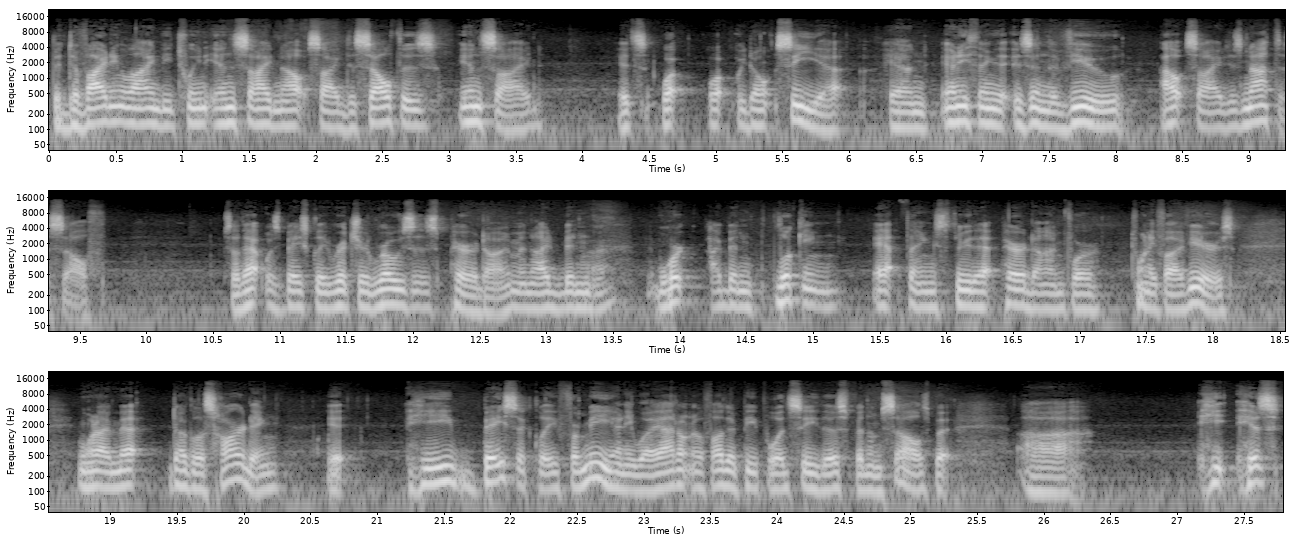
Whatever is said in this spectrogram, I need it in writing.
the dividing line between inside and outside. The self is inside, it's what, what we don't see yet, and anything that is in the view outside is not the self. So that was basically Richard Rose's paradigm, and I'd been, right. work, I've been looking at things through that paradigm for 25 years. When I met Douglas Harding, he basically, for me anyway, I don't know if other people would see this for themselves, but uh, he, his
